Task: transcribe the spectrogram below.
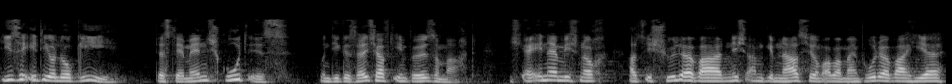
diese Ideologie, dass der Mensch gut ist und die Gesellschaft ihn böse macht, ich erinnere mich noch, als ich Schüler war, nicht am Gymnasium, aber mein Bruder war hier,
